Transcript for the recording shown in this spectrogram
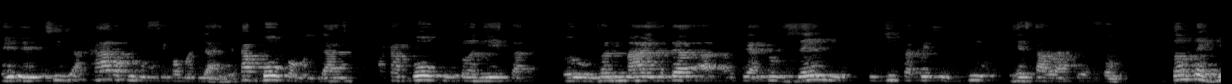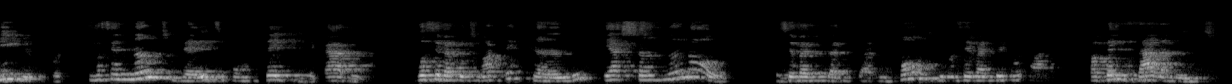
ele, ele acaba com você, com a humanidade. Acabou com a humanidade, acabou com o planeta, os animais, até a, a criação gênio pediu para ressurgir e restaurar a criação. Tão terrível que foi. Se você não tiver esse conceito de pecado, você vai continuar pecando e achando normal. Você vai ficar no ponto que você vai ter cauterizadamente.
